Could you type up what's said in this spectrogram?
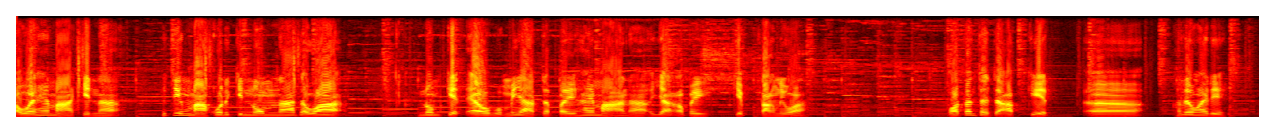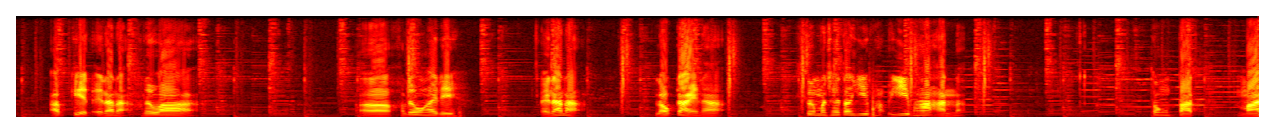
เอาไว้ให้หมากินนะที่จริงหมาควรจะกินนมนะ แต่ว่านมเกรดแอลผมไม่อยากจะไปให้หมานะ อยากเอาไปเก็บตังค์ดีกว่าเพราะตั้งใจจะอัปเกรดเอ่อเขาเรียกว่าไงดี อัปเกรดไอ้นั่นอะเขาเรียกว่าเอ่อเขาเรียกว่าไงดีไอ้นั่นอะเล้าไก่นะ ซึ่งมันใช้ตั้งยี่ยี่ห้าอันอะต้องตัดไม้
